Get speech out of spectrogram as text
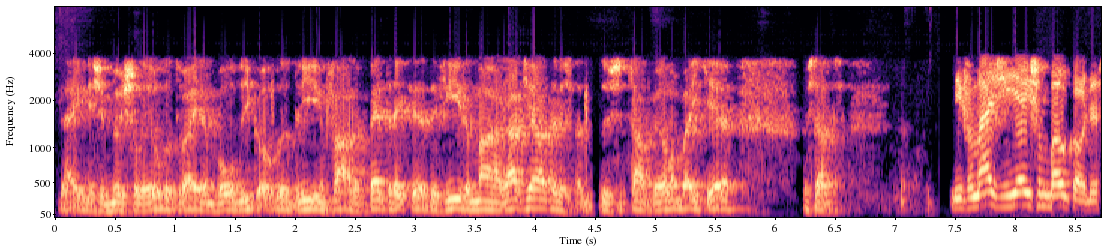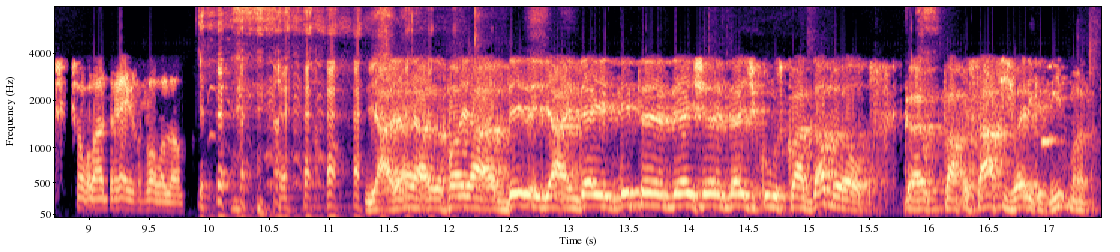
de ene is een Muscle Hill, de tweede een Boldico, de drie een Vader Patrick, de vierde Maharaja. Dus, dus het staat wel een beetje, er staat Die van mij is Jason Boko, dus ik zal wel uit de regen vallen dan. Ja, ja, ja, van, ja, dit, ja de, dit, eh, deze, deze koers qua dat wel. Qua, prestaties weet ik het niet, maar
